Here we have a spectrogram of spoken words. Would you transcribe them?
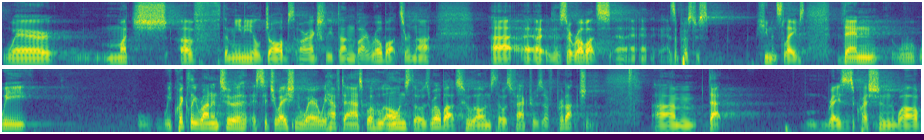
where much of the menial jobs are actually done by robots or not. Uh, uh, so robots uh, uh as opposed to human slaves, then we we quickly run into a, a, situation where we have to ask, well, who owns those robots? Who owns those factors of production? Um, that raises a question, well,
